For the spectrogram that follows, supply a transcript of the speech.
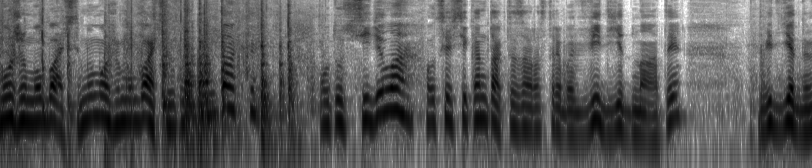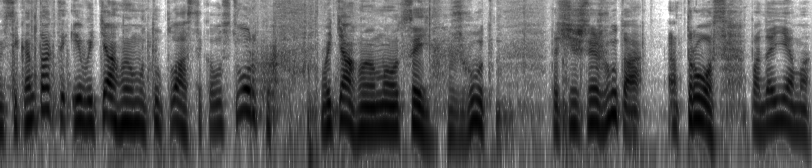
можемо бачити. Ми можемо бачити тут контакти. Отут всі діла. Оце всі контакти зараз треба від'єднати. Від'єднуємо всі контакти і витягуємо ту пластикову створку, витягуємо оцей жгут, точніше не жгут, а трос подаємо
